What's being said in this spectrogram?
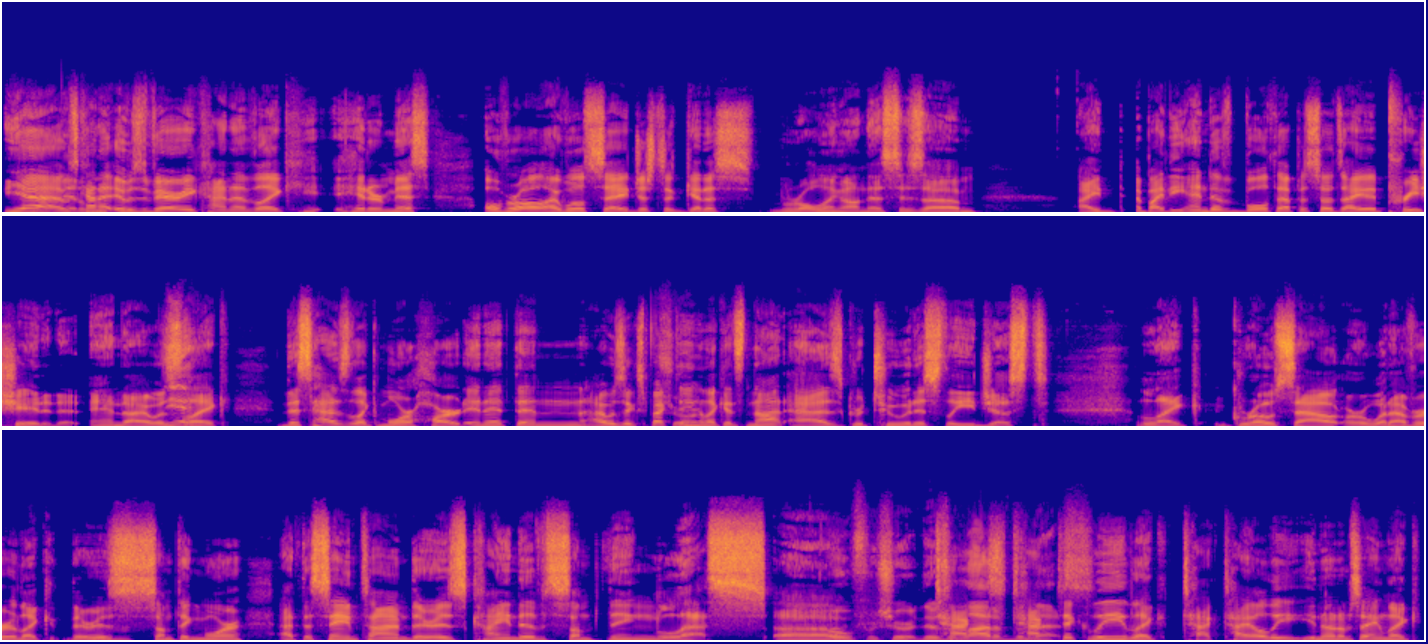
Yeah, it was kind of it was very kind of like hit or miss. Overall, I will say just to get us rolling on this is um I by the end of both episodes I appreciated it and I was Yeah. like this has like more heart in it than I was expecting. Sure. Like it's not as gratuitously just like gross out or whatever. Like there is Mm-hmm. something more. At the same time there is kind of something less. Uh Oh, for sure. There's tact- a lot of the less. tactically, like tactilely, you know what I'm saying? Like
